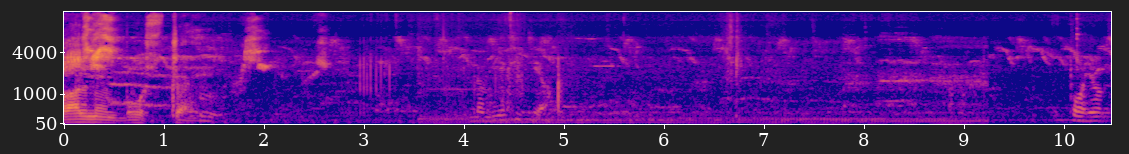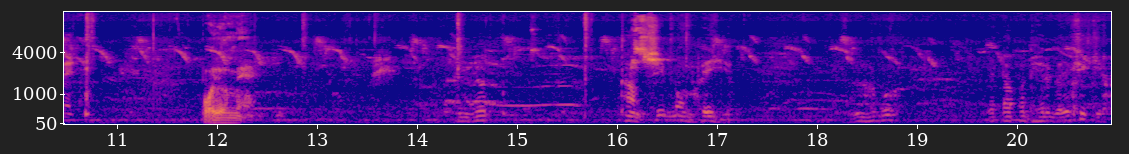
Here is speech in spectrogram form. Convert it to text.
बाल में बोस ट्राई लोग ये की किया। पोयो में। पयो में। यो थाम्सी बम है। यो अब यता पो धेर गयो कि क्या।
